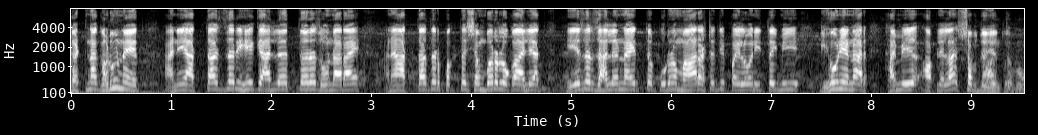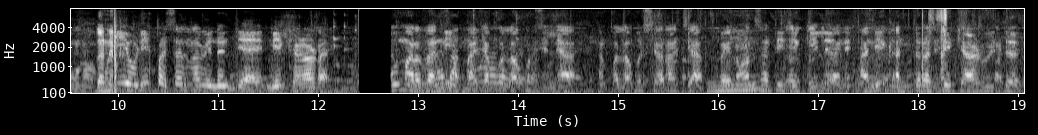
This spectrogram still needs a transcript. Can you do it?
घटना घडू नयेत आणि आत्ताच जर हे झालं तरच होणार आहे. आणि आत्ता तर फक्त शंभर लोक आल्यात. हे जर झालं नाही तर पूर्ण महाराष्ट्रातील पैलवान इथं मी घेऊन येणार हा मी आपल्याला शब्द देतो. धन्यवाद. मी एवढीच प्रशासनाला विनंती आहे. मी खेळाडू आहे. महाराजांनी माझ्या कोल्हापूर जिल्ह्यात आणि कोल्हापूर शहराच्या पैलवानसाठी जे केलं आणि अनेक आंतरराष्ट्रीय खेळाडू इथं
